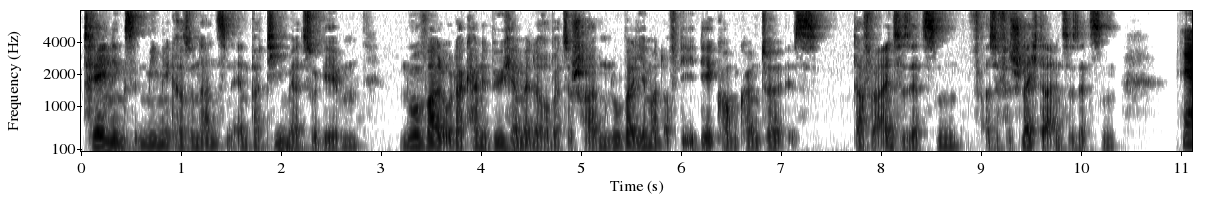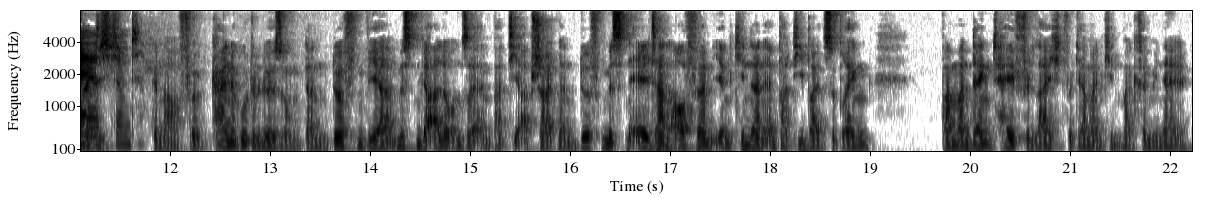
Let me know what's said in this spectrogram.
Trainings in Mimikresonanz, in Empathie mehr zu geben, nur weil oder keine Bücher mehr darüber zu schreiben, nur weil jemand auf die Idee kommen könnte, ist dafür einzusetzen, also für Schlechte einzusetzen. Ja, ja, stimmt. Genau, für keine gute Lösung. Dann dürfen wir, müssten wir alle unsere Empathie abschalten. Dann dürfen, müssten Eltern aufhören, ihren Kindern Empathie beizubringen, weil man denkt, hey, vielleicht wird ja mein Kind mal kriminell.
